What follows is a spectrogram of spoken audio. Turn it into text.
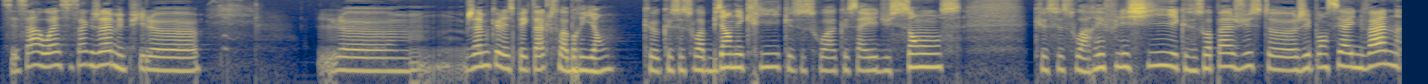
C'est ça, ouais, c'est ça que j'aime. Et puis le, le, j'aime que les spectacles soient brillants que, ce soit bien écrit, que ce soit que ça ait du sens, que ce soit réfléchi et que ce soit pas juste euh, j'ai pensé à une vanne,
